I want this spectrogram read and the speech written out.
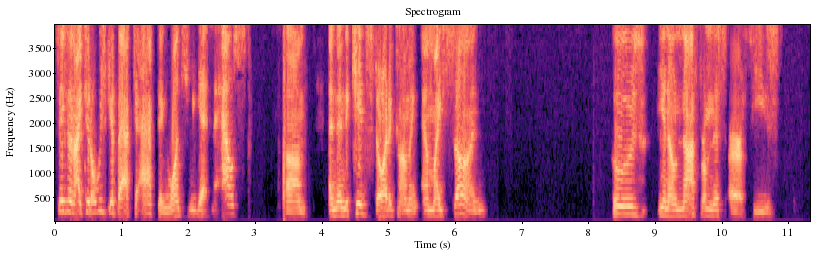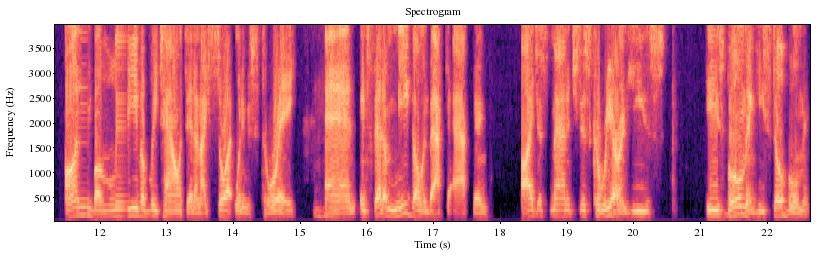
figuring i could always get back to acting once we get in the house um, and then the kids started coming and my son who's you know not from this earth he's unbelievably talented and i saw it when he was 3 mm-hmm. and instead of me going back to acting I just managed his career, and he's he's booming. He's still booming,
